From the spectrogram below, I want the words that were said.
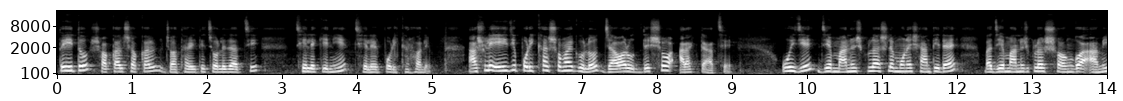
তো এই তো সকাল সকাল যথারীতি চলে যাচ্ছি ছেলেকে নিয়ে ছেলের পরীক্ষার হলে। আসলে এই যে পরীক্ষার সময়গুলো যাওয়ার উদ্দেশ্য আরেকটা আছে। ওই যে যে মানুষগুলো আসলে মনে শান্তি দেয় বা যে মানুষগুলোর সঙ্গ আমি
